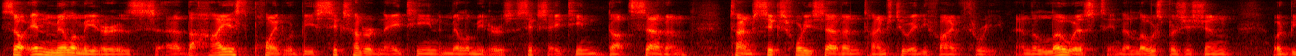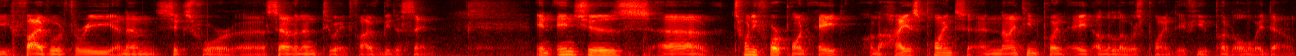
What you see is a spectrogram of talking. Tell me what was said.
so in millimeters, uh, the highest point would be 618 millimeters, 618.7 times 647 times 285.3. And the lowest, in the lowest position, would be 503, and then 647 and 285 would be the same. In inches, uh, 24.8 on the highest point and 19.8 on the lowest point if you put it all the way down.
